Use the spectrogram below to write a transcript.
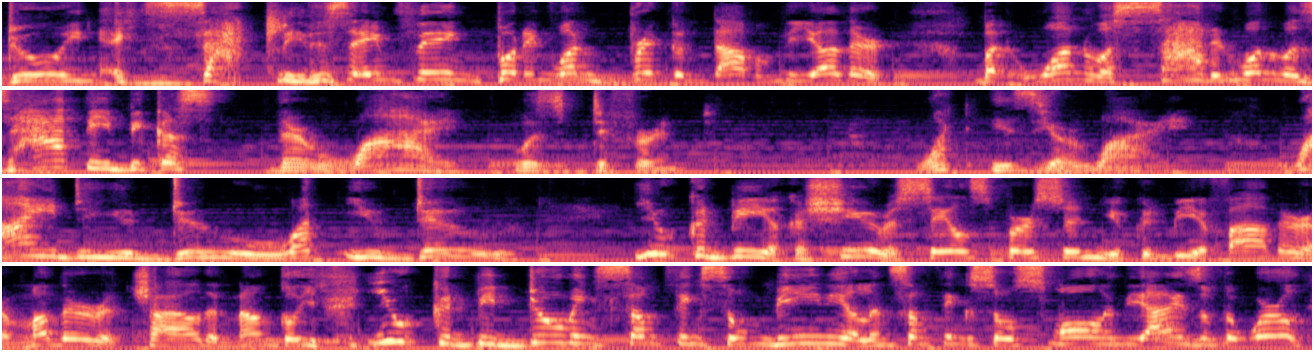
doing exactly the same thing, putting one brick on top of the other. But one was sad and one was happy because their why was different. What is your why? Why do you do what you do? You could be a cashier, a salesperson. You could be a father, a mother, a child, an uncle. You, could be doing something so menial and something so small in the eyes of the world.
